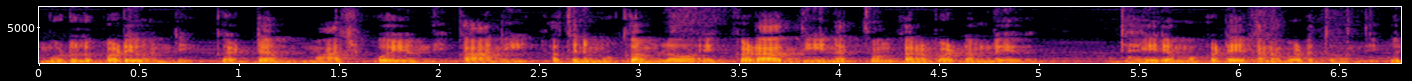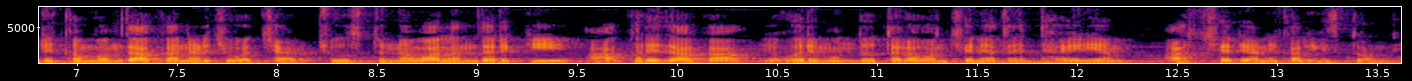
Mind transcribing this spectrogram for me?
ముడులు పడి ఉంది. గడ్డం మాచిపోయి ఉంది. కానీ అతని ముఖంలో ఎక్కడా దీనత్వం కనపడటం లేదు. ధైర్యం ఒకటే కనబడుతోంది. ఉరికంబం దాకా నడిచి వచ్చాడు. చూస్తున్న వాళ్ళందరికీ ఆఖరి దాకా ఎవరి ముందు తల వంచని అతని ధైర్యం ఆశ్చర్యాన్ని కలిగిస్తోంది.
